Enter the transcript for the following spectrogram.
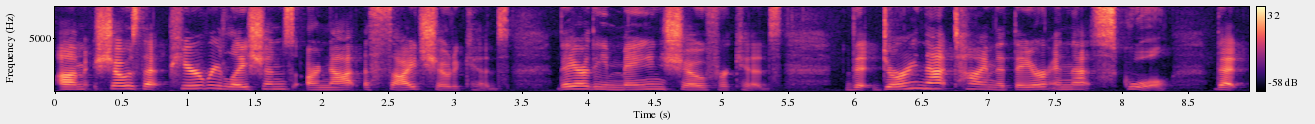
um, shows that peer relations are not a sideshow to kids. They are the main show for kids. That during that time that they are in that school, that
